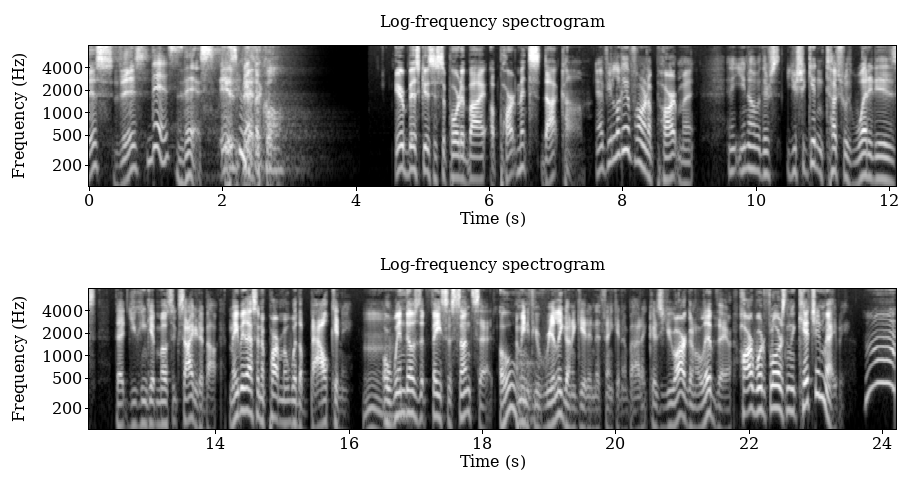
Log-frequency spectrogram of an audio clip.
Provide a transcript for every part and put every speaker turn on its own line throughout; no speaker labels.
This
This
This
This
is mythical.
Ear Biscuits is supported by apartments.com.
And if you're looking for an apartment, eh, you know, there's you should get in touch with what it is that you can get most excited about. Maybe that's an apartment with a balcony or windows that face a sunset.
Oh.
I mean, if you're really going to get into thinking about it, because you are going to live there. Hardwood floors in the kitchen, maybe.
